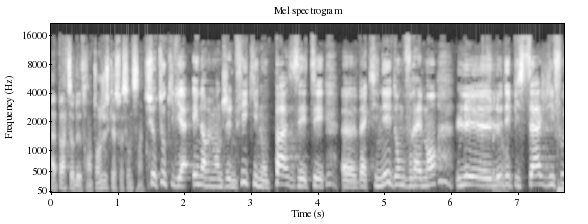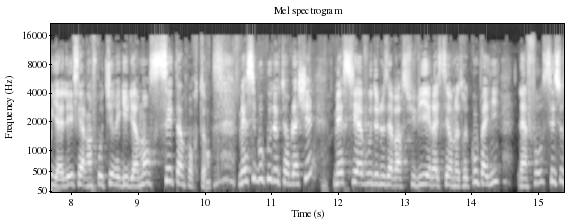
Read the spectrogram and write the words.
à partir de 30 ans jusqu'à 65 ans. Surtout qu'il y a énormément de jeunes filles qui n'ont pas été euh, vaccinées. Donc vraiment, le, le, dépistage, il faut y aller, faire un frottis régulièrement, c'est important. Merci beaucoup, docteur Blachier. Merci à vous de nous avoir suivis et rester en notre compagnie. L'info, c'est sur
